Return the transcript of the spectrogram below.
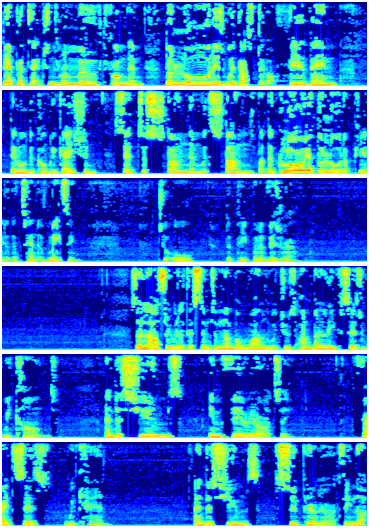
their protections removed from them. The Lord is with us, do not fear them. Then all the congregation said to stone them with stones, but the glory of the Lord appeared at the tent of meeting to all the people of Israel. So last week we looked at symptom number one, which was unbelief says we can't and assumes inferiority. Faith says we can and assumes superiority. Not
